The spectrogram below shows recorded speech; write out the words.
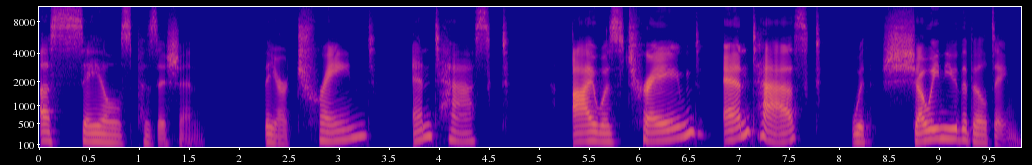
a sales position. They are trained and tasked. I was trained and tasked with showing you the building,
